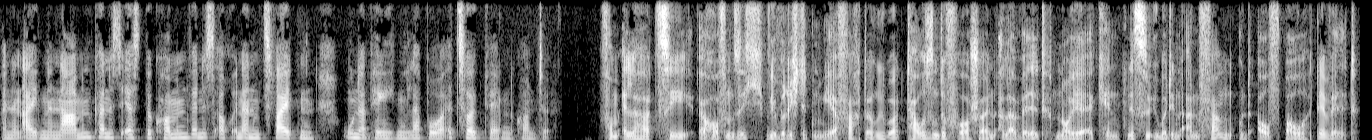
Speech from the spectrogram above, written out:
einen eigenen Namen kann es erst bekommen, wenn es auch in einem zweiten, unabhängigen Labor erzeugt werden konnte. Vom LHC erhoffen sich, wir berichteten mehrfach darüber, tausende Forscher in aller Welt neue Erkenntnisse über den Anfang und Aufbau der Welt.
